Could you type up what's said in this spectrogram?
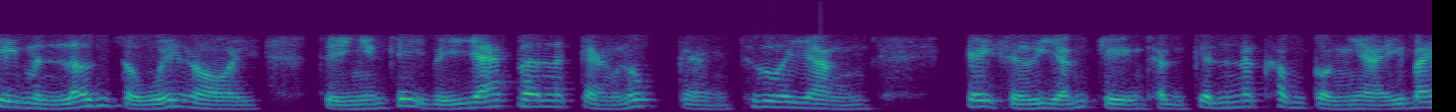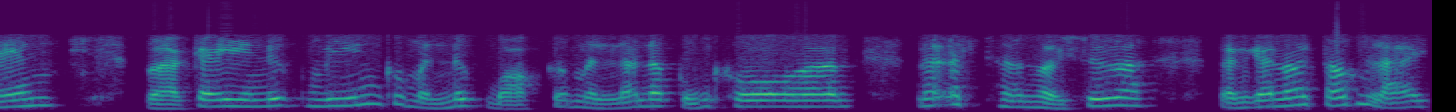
khi mình lớn tuổi rồi thì những cái vị giác đó nó càng lúc càng thưa dần. Cái sự dẫn truyền thần kinh nó không còn nhạy bén và cái nước miếng của mình nước bọt của mình nó nó cũng khô hơn nó ít hơn hồi xưa. Thành ra nói tóm lại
